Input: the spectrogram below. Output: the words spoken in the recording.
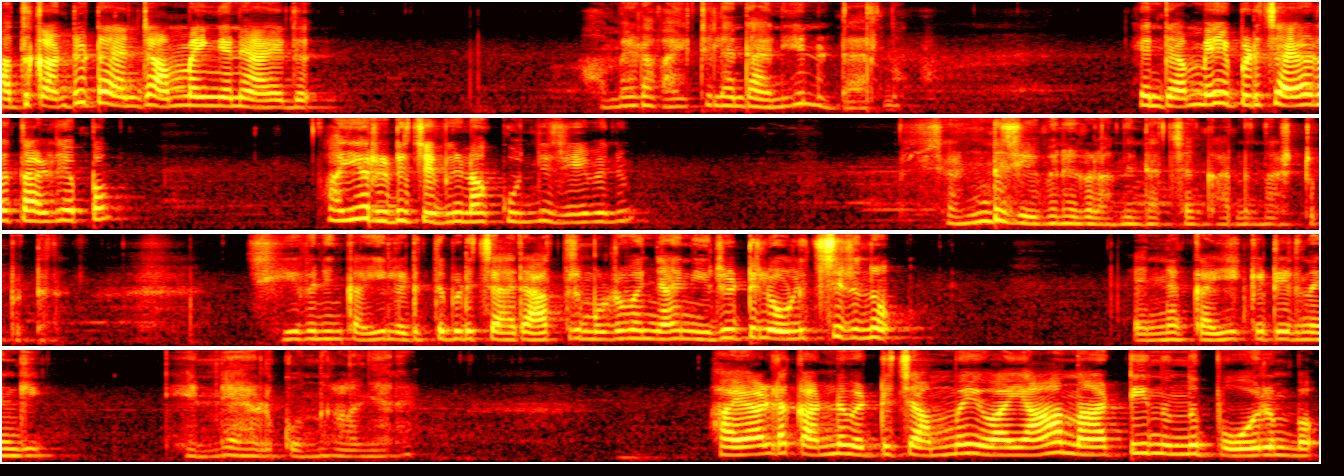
അത് കണ്ടിട്ടാണ് എന്റെ അമ്മ ഇങ്ങനെ ആയത്. അമ്മയുടെ വയറ്റിൽ എന്റെ അനിയനുണ്ടായിരുന്നു എന്റെ അമ്മയെ പിടിച്ച് അയാൾ തള്ളിയപ്പം വയറിടിച്ച് വീണ കുഞ്ഞു ജീവനും രണ്ട് ജീവനുകളാണ് നിന്റെ അച്ഛൻ കാരണം നഷ്ടപ്പെട്ടത്. ജീവനും കയ്യിലെടുത്ത് പിടിച്ച ആ രാത്രി മുഴുവൻ ഞാൻ ഇരുട്ടിൽ ഒളിച്ചിരുന്നു. എന്നെ കൈ കിട്ടിയിരുന്നെങ്കിൽ എന്നെ അയാൾ കൊന്നു കളഞ്ഞാൻ അയാളുടെ കണ്ണ് വെട്ടിച്ച് അമ്മയുമായി ആ നാട്ടിൽ നിന്ന് പോരുമ്പോൾ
